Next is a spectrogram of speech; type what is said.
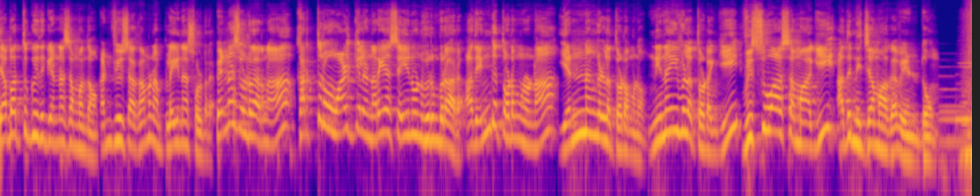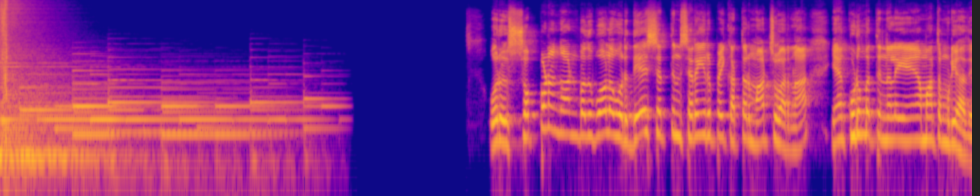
ஜபத்துக்கும் இதுக்கு என்ன சம்பந்தம்? கன்ஃபியூஸ் ஆகாம நான் பிளைனா சொல்றேன். இப்ப என்ன சொல்றாருன்னா கர்த்தர் வாழ்க்கையில நிறைய செய்யணும்னு விரும்புறாரு. அது எங்க தொடங்கணும்னா எண்ணங்கள்ல தொடங்கணும். நினைவுல தொடங்கி விசுவாசமாகி அது நிஜமாக வேண்டும். ஒரு சொப்பனம் காண்பது போல ஒரு தேசத்தின் சிறையிருப்பை கத்தர் மாற்றுவார்னா என் குடும்பத்தின் நிலையை ஏமாற்ற முடியாது?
